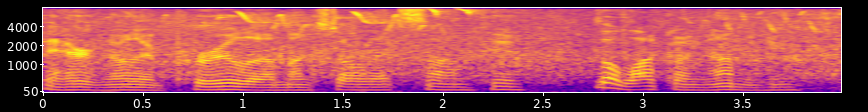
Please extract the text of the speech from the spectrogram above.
Think I heard Northern Parula amongst all that song too. There's a lot going on in here.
